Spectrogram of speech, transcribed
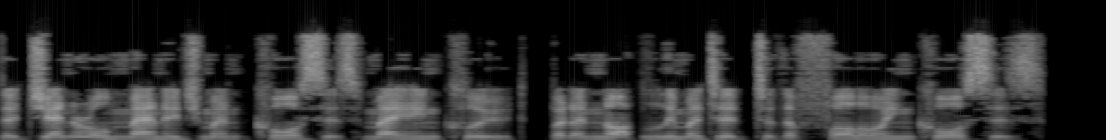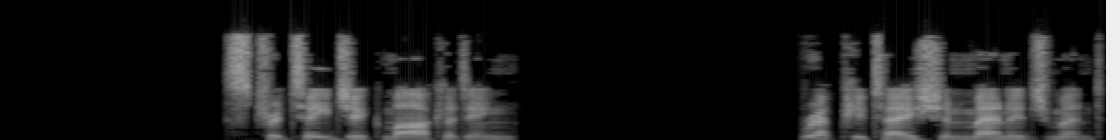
the general management courses may include, but are not limited to the following courses Strategic marketing Reputation management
